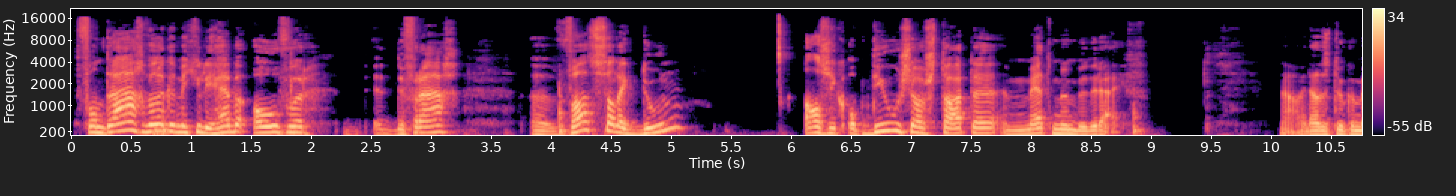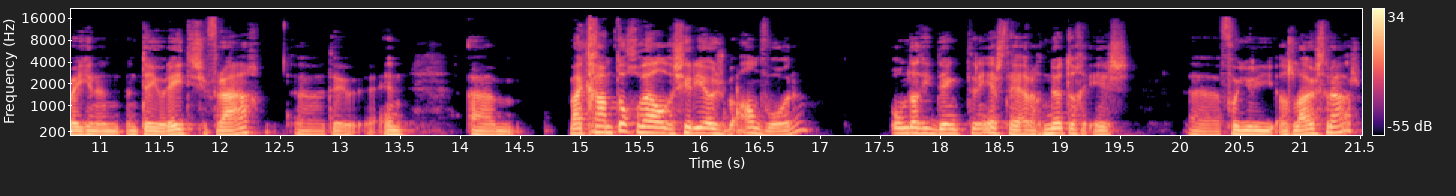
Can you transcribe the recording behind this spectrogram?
Vandaag wil ik het met jullie hebben over de vraag: uh, wat zal ik doen als ik opnieuw zou starten met mijn bedrijf? Nou, en dat is natuurlijk een beetje een, een theoretische vraag. Theo en, um, maar ik ga hem toch wel serieus beantwoorden, omdat ik denk ten eerste erg nuttig is uh, voor jullie als luisteraars.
